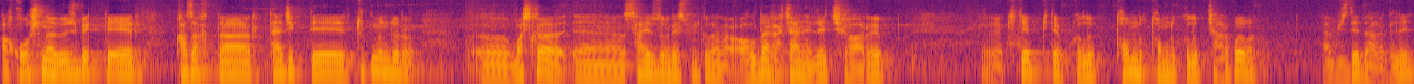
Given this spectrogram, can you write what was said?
А кошуна өзбектер казактар тажиктер түркмөндөр башка э, союздук республикалар алда качан эле чыгарып э, китеп китеп кылып томдук томдук кылып чыгарып койгон? А бизде дагы деле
